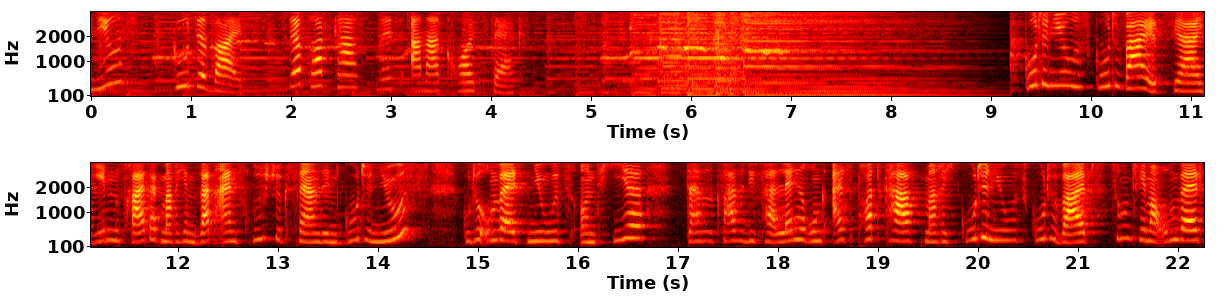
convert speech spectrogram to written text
News, gute Vibes. Der Podcast mit Anna Kreuzberg. Gute News, gute Vibes. Ja, jeden Freitag mache ich im Sat1 Frühstücksfernsehen gute News, gute Umweltnews und hier das ist quasi die Verlängerung. Als Podcast mache ich gute News, gute Vibes zum Thema Umwelt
